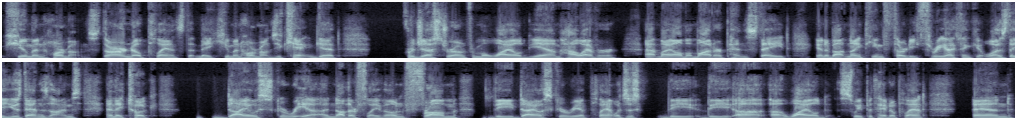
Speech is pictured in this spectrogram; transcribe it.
human hormones. There are no plants that make human hormones. You can't get progesterone from a wild yam. However, at my alma mater, Penn State, in about 1933, I think it was, they used enzymes and they took Dioscorea, another flavone from the Dioscorea plant, which is the the uh, uh, wild sweet potato plant, and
